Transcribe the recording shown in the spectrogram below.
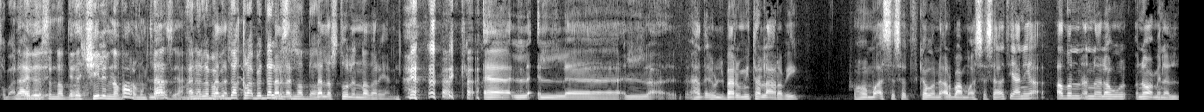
طب لا أنا اذا بلبس النظارة. إذا تشيل النظارة ممتاز يعني. أنا لما بدي أقرأ بدي ألبس بلش- النظارة. بلش طول النظر يعني. آه، ال ال هذا الباروميتر العربي وهو مؤسسة تتكون من أربع مؤسسات. يعني أظن أنه له نوع من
